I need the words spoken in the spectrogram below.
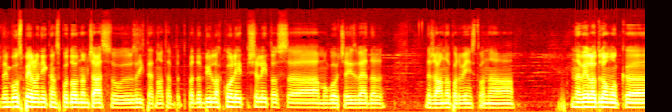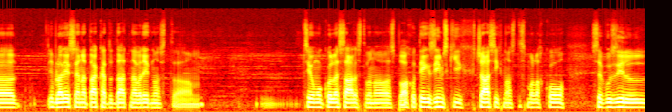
Da jim bo uspelo v nekem spodobnem času zrihtati, no, ta- pa da bi lahko let, še letos uh, mogoče izvedeli državno prvenstvo na, na velodromu, ki je bila res ena taka dodatna vrednost um, celemu kolesarstvu, no, sploh v teh zimskih časih, no, da smo lahko se vozili,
